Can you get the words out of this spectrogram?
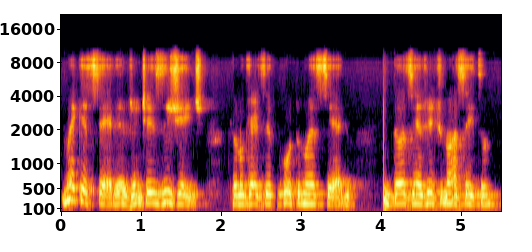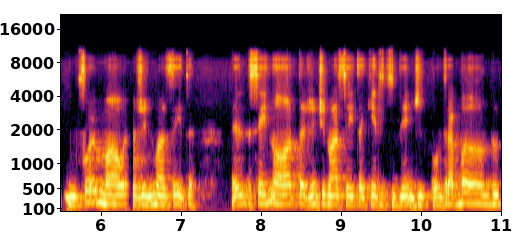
Não é que é séria, a gente é exigente. Eu não quero dizer que o outro não é sério. Então, assim, a gente não aceita informal, a gente não aceita é, sem nota, a gente não aceita aquele que vende contrabando,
